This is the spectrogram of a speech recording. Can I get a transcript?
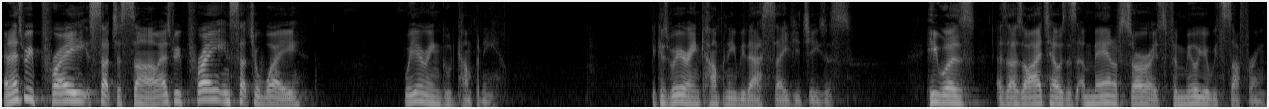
And as we pray such a psalm, as we pray in such a way, we are in good company. Because we are in company with our Savior Jesus. He was, as Isaiah tells us, a man of sorrows, familiar with suffering.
